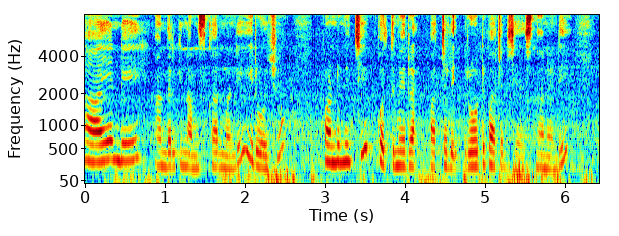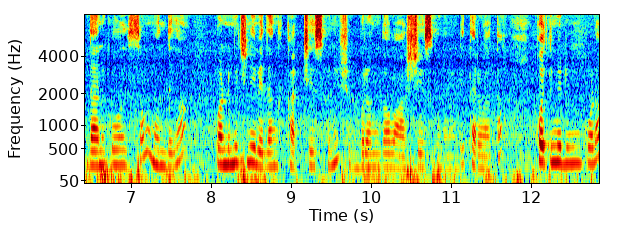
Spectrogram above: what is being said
హాయ్ అండి. అందరికీ నమస్కారం అండి. ఈరోజు పండుమిర్చి కొత్తిమీర పచ్చడి రోటి పచ్చడి చేస్తున్నానండి. దానికోసం ముందుగా పండుమిర్చిని ఈ విధంగా కట్ చేసుకుని శుభ్రంగా వాష్ చేసుకున్నానండి. తర్వాత కొత్తిమీరని కూడా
